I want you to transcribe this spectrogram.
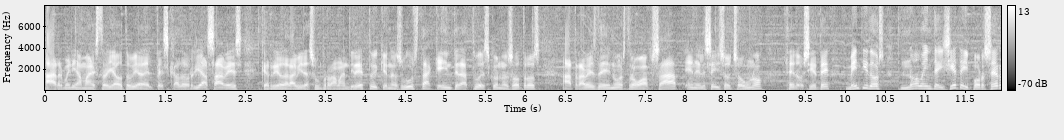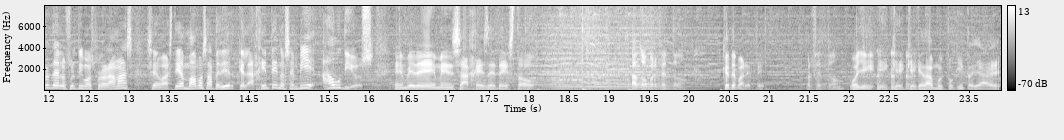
Armería Maestro y Autovía del Pescador. Ya sabes que Río de la Vida es un programa en directo y que nos gusta que interactúes con nosotros a través de nuestro WhatsApp en el 681 07 22 97 y por ser de los últimos programas, Sebastián, vamos a pedir que la gente nos envíe audios en vez de mensajes de texto. Está todo perfecto. ¿Qué te parece? Perfecto. Oye, eh, que, que queda muy poquito ya, ¿eh?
